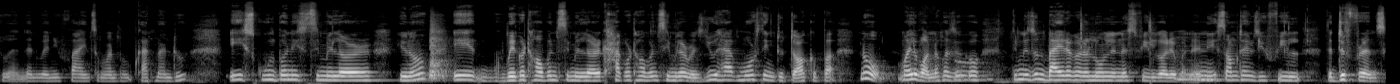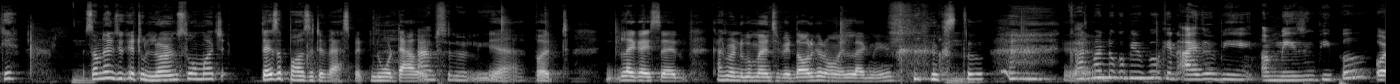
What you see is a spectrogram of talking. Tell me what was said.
two and then when you find someone from Kathmandu ए स्कुल पनि सिमिलर यु नो ए घुमेको ठाउँ पनि सिमिलर खाएको ठाउँ पनि सिमिलर भन्छ you have more thing to talk up no मैले भन्न खोजेको तिमीले जुन बाहिर गएर लोनलीनेस फिल गर्यो भने नि sometimes you feel the difference के sometimes you get to learn so much there is a positive aspect, no doubt. Absolutely. Yeah, but like I said, काठमाडौँको मान्छे भेट्दा अर्कै रमाइलो लाग्ने कस्तो Kathmandu people can either be amazing people or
